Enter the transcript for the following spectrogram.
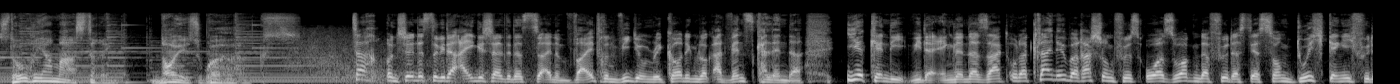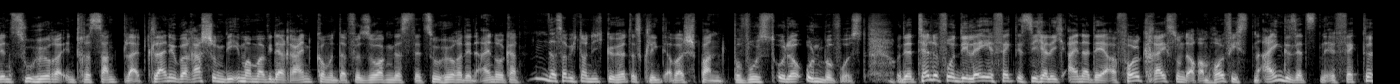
Storia Mastering, Noiseworks. Tag und schön, dass du wieder eingeschaltet hast zu einem weiteren Video im Recording-Blog Adventskalender. Ihr kennt die, wie der Engländer sagt, oder kleine Überraschungen fürs Ohr sorgen dafür, dass der Song durchgängig für den Zuhörer interessant bleibt. Kleine Überraschungen, die immer mal wieder reinkommen und dafür sorgen, dass der Zuhörer den Eindruck hat, hm, das habe ich noch nicht gehört, das klingt aber spannend, bewusst oder unbewusst. Und der Telefon-Delay-Effekt ist sicherlich einer der erfolgreichsten und auch am häufigsten eingesetzten Effekte.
